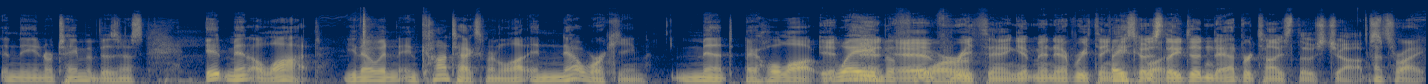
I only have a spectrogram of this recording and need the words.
in the entertainment business, it meant a lot. You know, and, and contacts meant a lot, and networking meant a whole lot. It way before everything. It meant everything because they didn't advertise those jobs. That's right.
